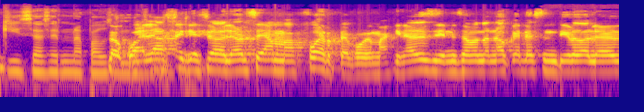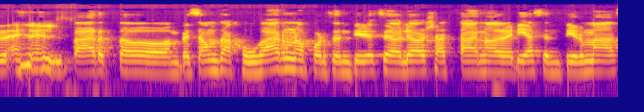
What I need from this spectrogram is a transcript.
quise hacer una pausa. Lo cual hace que ese dolor sea más fuerte, porque imagínate si en ese momento no querés sentir dolor en el parto, empezamos a jugarnos por sentir ese dolor, ya está, no debería sentir más,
